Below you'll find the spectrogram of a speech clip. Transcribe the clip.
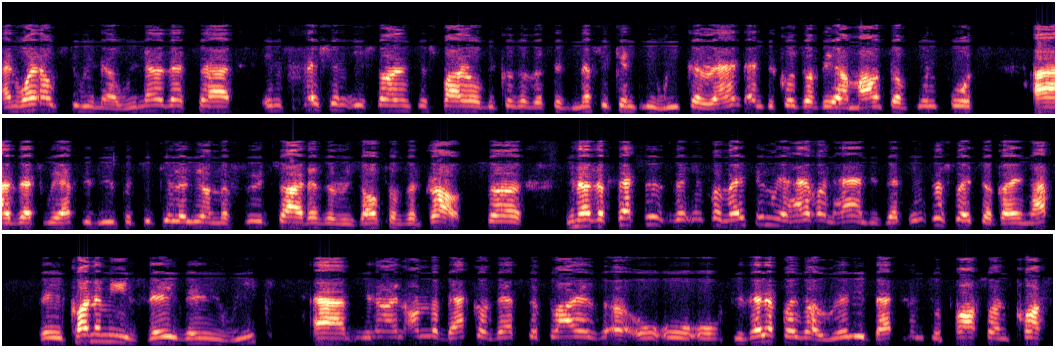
and what else do we know? We know that uh, inflation is starting to spiral because of the significantly weaker rand and because of the amount of imports uh, that we have to do, particularly on the food side as a result of the drought. So, you know, the fact is, the information we have on hand is that interest rates are going up. The economy is very, very weak. Um, you know, and on the back of that, suppliers uh, or, or, or developers are really battling to pass on costs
